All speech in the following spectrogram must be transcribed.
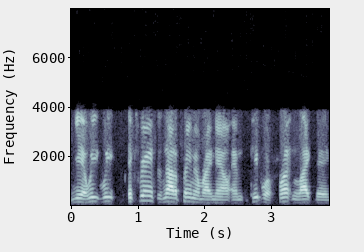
yeah, we we experience is not a premium right now, and people are fronting like they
